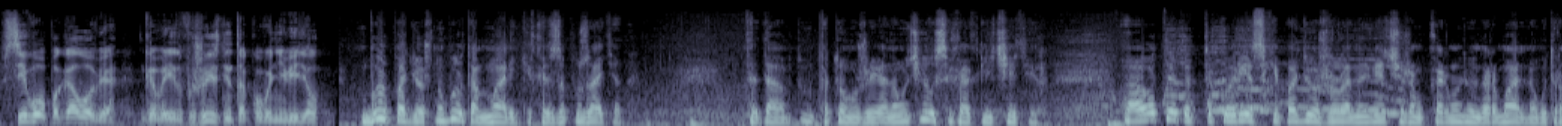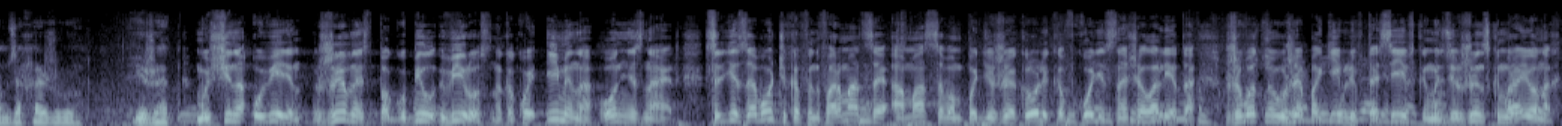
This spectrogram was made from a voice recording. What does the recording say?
всего поголовья. Говорит, в жизни такого не видел. Был падеж, но был там маленький, как запузатят. Тогда потом уже я научился, как лечить их. А вот этот такой резкий падеж, желательно вечером кормлю нормально, утром захожу, лежат. Мужчина уверен, живность погубил вирус, но какой именно, он не знает. Среди заводчиков информация о массовом падеже кроликов входит с начала лета. Животные уже погибли в Тасеевском и Дзержинском районах.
